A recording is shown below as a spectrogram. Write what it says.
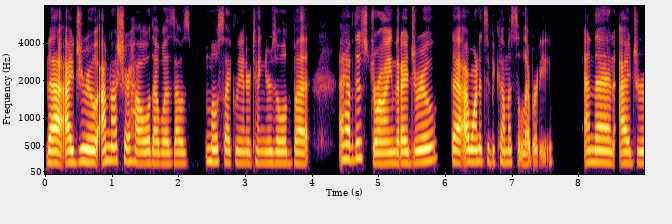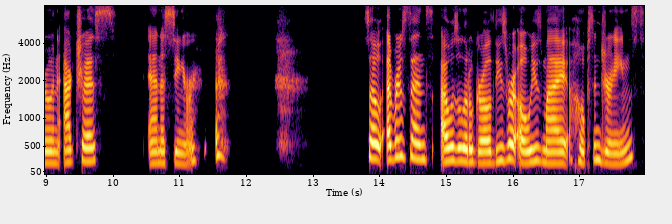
that I drew. I'm not sure how old I was. I was most likely under 10 years old, but I have this drawing that I drew that I wanted to become a celebrity. And then I drew an actress and a singer. So ever since I was a little girl, these were always my hopes and dreams.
